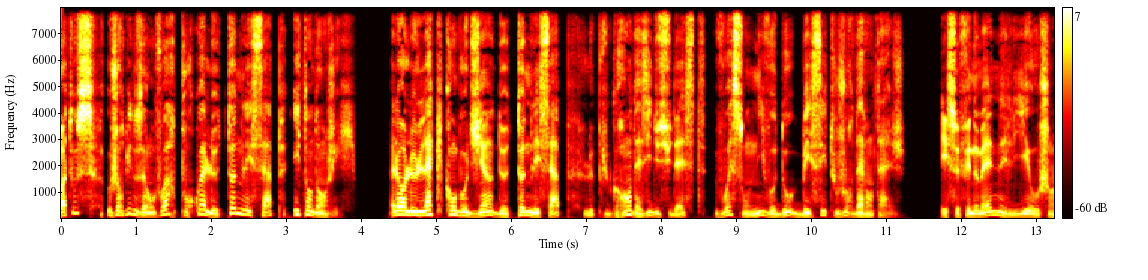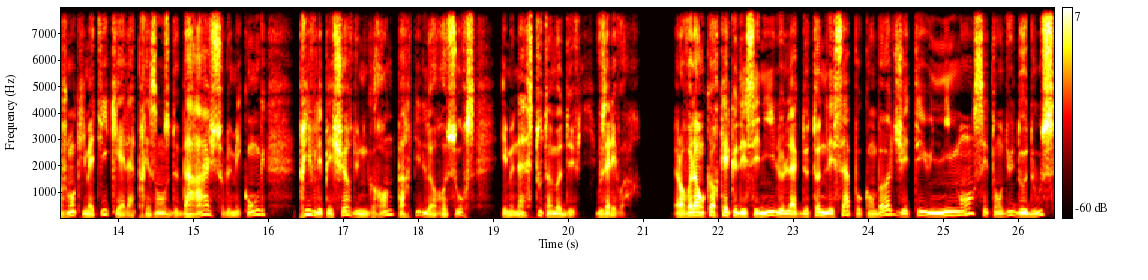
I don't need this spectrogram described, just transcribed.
à tous, aujourd'hui nous allons voir pourquoi le Tonlé Sap est en danger. Alors le lac cambodgien de Tonlé Sap, le plus grand d'Asie du Sud-Est, voit son niveau d'eau baisser toujours davantage. Et ce phénomène, lié au changement climatique et à la présence de barrages sur le Mékong, prive les pêcheurs d'une grande partie de leurs ressources et menace tout un mode de vie. Vous allez voir. Alors voilà encore quelques décennies, le lac de Tonlé Sap au Cambodge était une immense étendue d'eau douce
